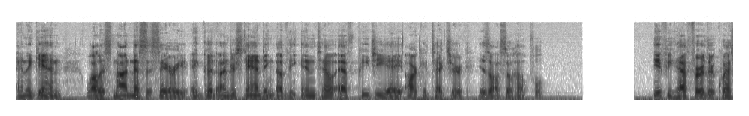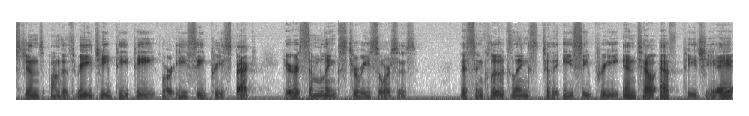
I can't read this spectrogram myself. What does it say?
And again, while it's not necessary, a good understanding of the Intel FPGA architecture is also helpful. If you have further questions on the 3GPP or eCPRI spec, here are some links to resources. This includes links to the eCPRI Intel FPGA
